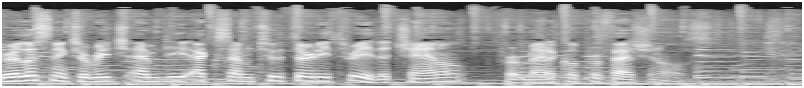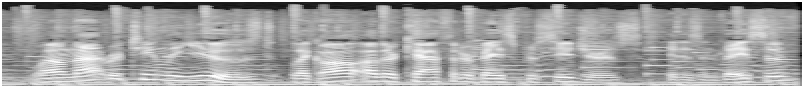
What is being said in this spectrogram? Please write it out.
You are listening to ReachMD XM233, the channel for medical professionals. While not routinely used, like all other catheter based procedures, it is invasive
